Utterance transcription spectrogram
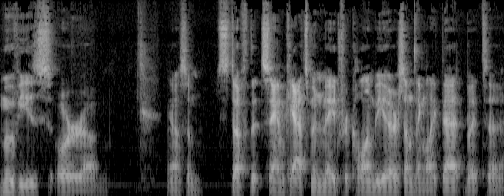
movies or, um, you know, some stuff that Sam Katzman made for Columbia or something like that. But uh,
